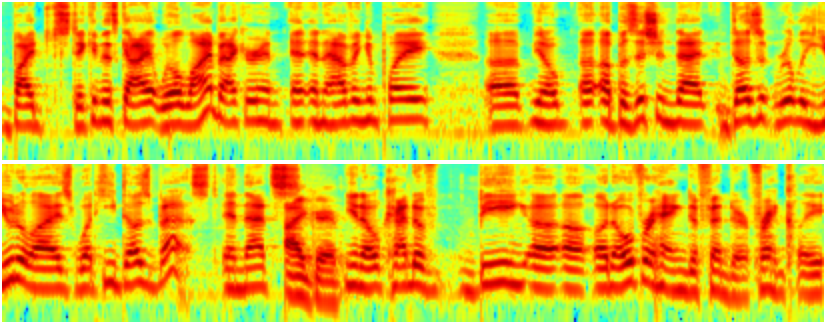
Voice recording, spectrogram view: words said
by sticking this guy at will linebacker and, and, and having him play, uh, you know, a, a position that doesn't really utilize what he does best, and that's I agree. You know, kind of being a, a, an overhang defender, frankly,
